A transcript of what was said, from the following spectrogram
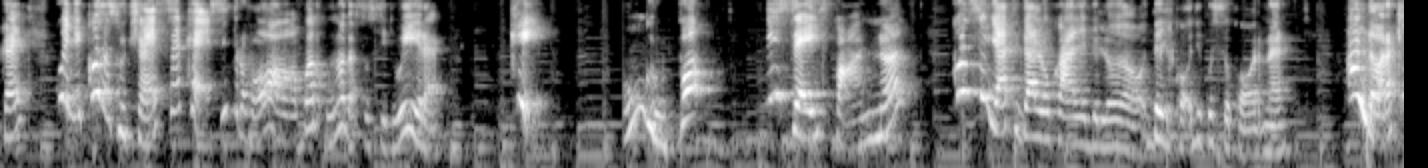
ok? Quindi cosa successe? Che si trovò qualcuno da sostituire. Chi? Un gruppo di sei fan consigliati dal locale dello- del di questo corner allora, chi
